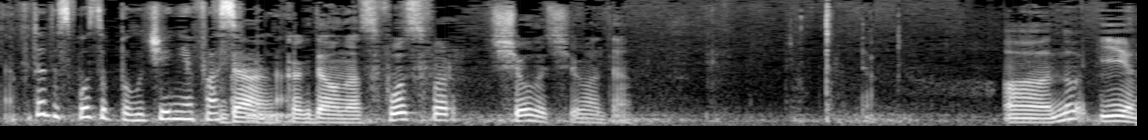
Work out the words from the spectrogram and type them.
Так, вот это способ получения фосфора. Да, когда у нас фосфор, щелочь и вода. А, ну и,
